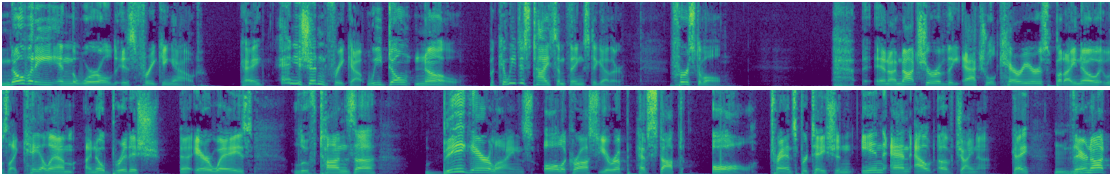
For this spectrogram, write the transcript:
nobody in the world is freaking out. Okay, and you shouldn't freak out. We don't know, but can we just tie some things together? First of all, and I'm not sure of the actual carriers, but I know it was like KLM. I know British uh, Airways, Lufthansa, big airlines all across Europe have stopped all transportation in and out of China. Okay, they're not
